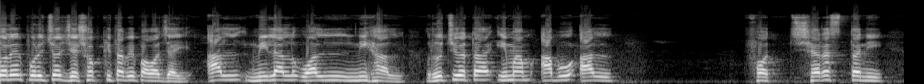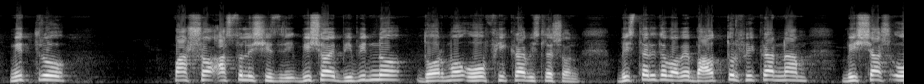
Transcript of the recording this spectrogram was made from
দলের পরিচয় যেসব কিতাবে পাওয়া যায় আল মিলাল ওয়াল নিহাল রচিয়তা ইমাম আবু আল ফত শেরাস্তানি মিত্র পাঁচশো আটচল্লিশ হিজড়ি। বিষয় বিভিন্ন ধর্ম ও ফিকরা বিশ্লেষণ। বিস্তারিতভাবে বাহাত্তর ফিকরার নাম, বিশ্বাস ও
